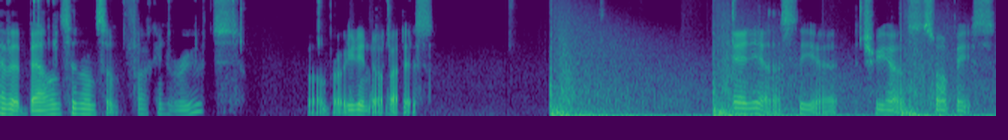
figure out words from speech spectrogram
have it balancing on some fucking roots? On, bro, you didn't know about this. And yeah, that's the, uh, treehouse swamp base.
